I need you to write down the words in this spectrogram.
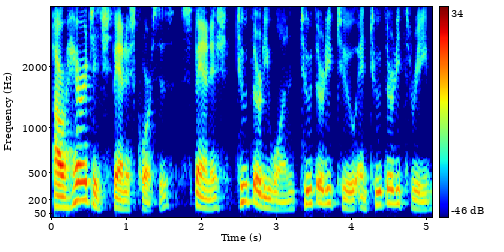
Our heritage Spanish courses, Spanish 231, 232, and 233,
